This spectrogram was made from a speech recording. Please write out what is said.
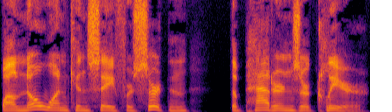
While no one can say for certain, the patterns are clear.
